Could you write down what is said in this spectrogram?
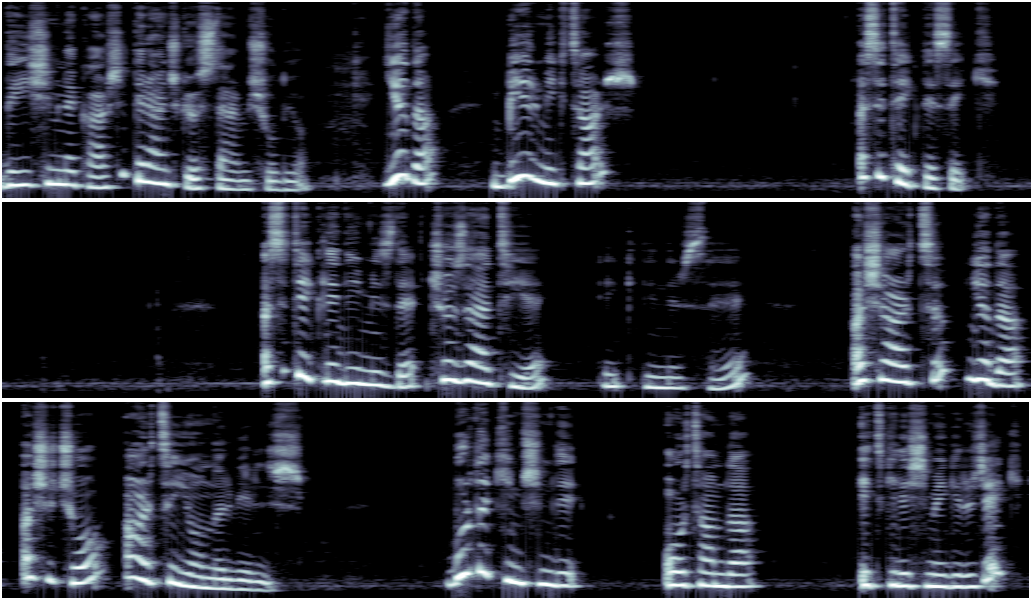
değişimine karşı direnç göstermiş oluyor. Ya da bir miktar asit eklesek. Asit eklediğimizde çözeltiye eklenirse H artı ya da H3O artı iyonları verilir. Burada kim şimdi ortamda etkileşime girecek?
